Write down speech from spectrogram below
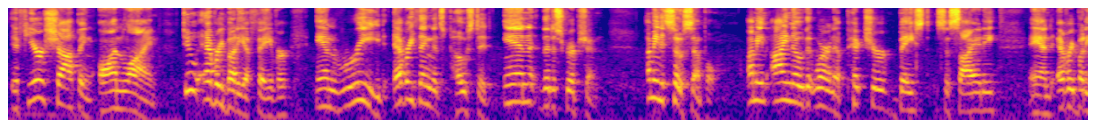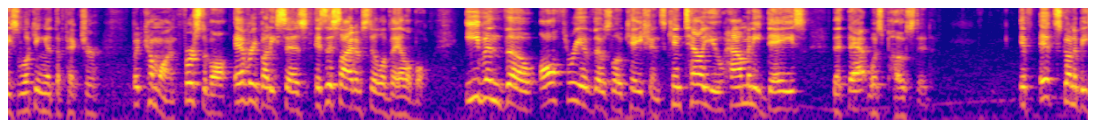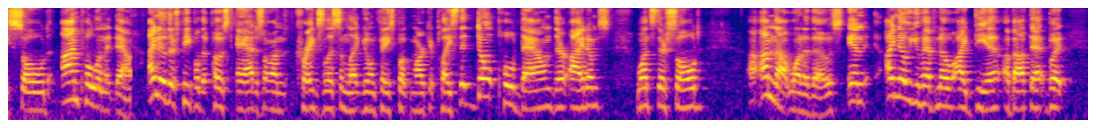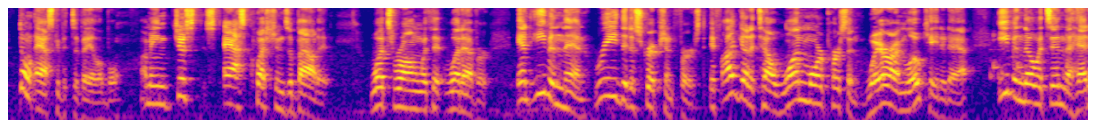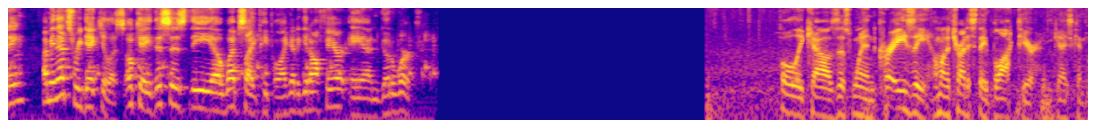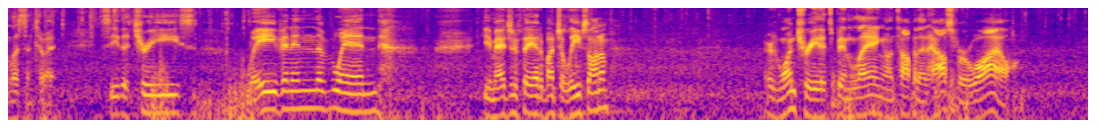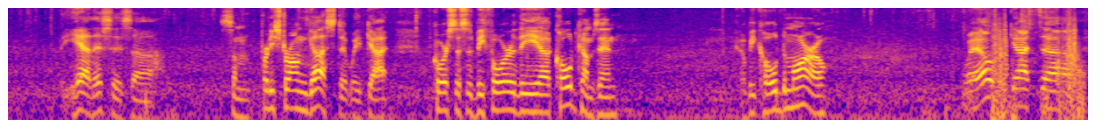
if you're shopping online do everybody a favor and read everything that's posted in the description. I mean, it's so simple. I mean, I know that we're in a picture based society and everybody's looking at the picture, but come on. First of all, everybody says, Is this item still available? even though all three of those locations can tell you how many days that that was posted. If it's going to be sold, I'm pulling it down. I know there's people that post ads on Craigslist and Let Go and Facebook Marketplace that don't pull down their items once they're sold. I'm not one of those. And I know you have no idea about that, but don't ask if it's available. I mean, just ask questions about it. What's wrong with it? Whatever. And even then, read the description first. If I've got to tell one more person where I'm located at, even though it's in the heading, I mean, that's ridiculous. Okay, this is the uh, website, people. I got to get off here and go to work. Holy cow, is this wind crazy? I'm going to try to stay blocked here. You guys can listen to it. See the trees waving in the wind. Can you imagine if they had a bunch of leaves on them? There's one tree that's been laying on top of that house for a while. Yeah, this is uh, some pretty strong gust that we've got. Of course, this is before the uh, cold comes in. It'll be cold tomorrow. Well, we got uh,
